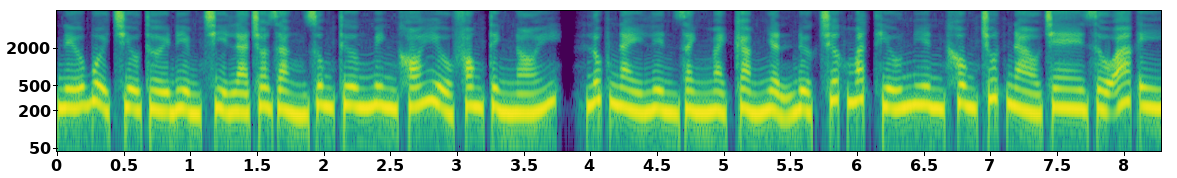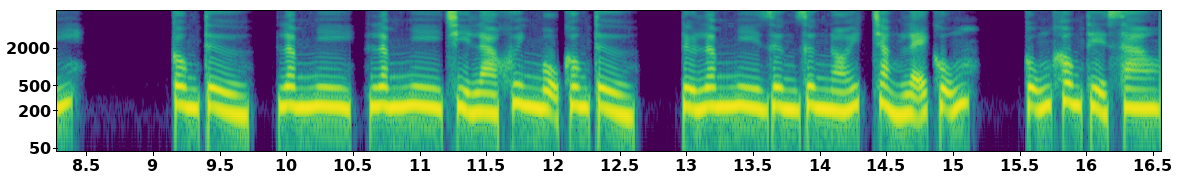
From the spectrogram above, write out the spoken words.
Nếu buổi chiều thời điểm chỉ là cho rằng dung thương minh khó hiểu phong tình nói, lúc này liền dành mạch cảm nhận được trước mắt thiếu niên không chút nào che giấu ác ý. Công tử, Lâm Nhi, Lâm Nhi chỉ là khuyên mộ công tử. Từ Lâm Nhi dưng dưng nói, chẳng lẽ cũng, cũng không thể sao.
